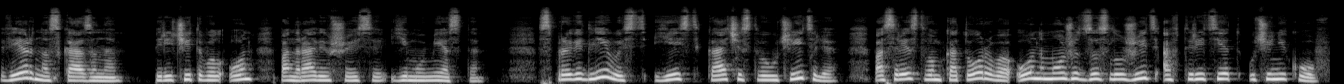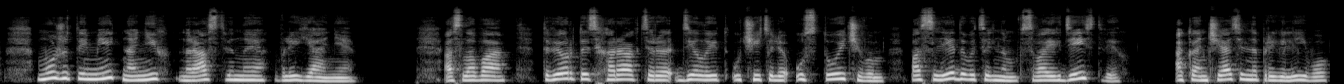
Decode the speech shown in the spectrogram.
«Верно сказано», — перечитывал он понравившееся ему место. «Справедливость есть качество учителя, посредством которого он может заслужить авторитет учеников, может иметь на них нравственное влияние а слова «твердость характера делает учителя устойчивым, последовательным в своих действиях» окончательно привели его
